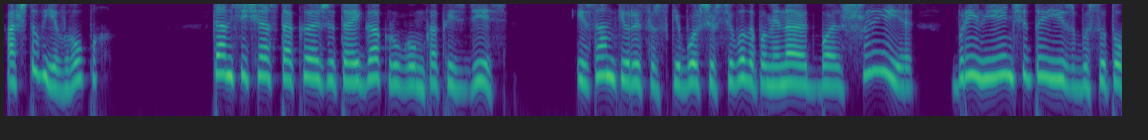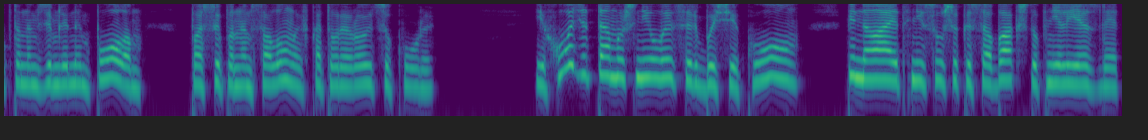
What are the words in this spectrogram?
А что в Европах? Там сейчас такая же тайга кругом, как и здесь. И замки рыцарские больше всего напоминают большие, бревенчатые избы с утоптанным земляным полом, посыпанным соломой, в которой роются куры. И ходит тамошний лыцарь босиком, пинает несушек и собак, чтоб не лезли,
